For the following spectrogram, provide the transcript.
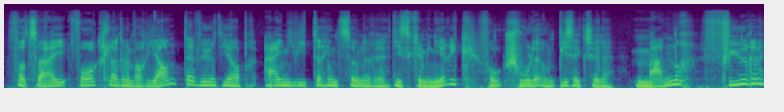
Von zwei vorgeschlagenen Varianten würde aber eine weiterhin zu einer Diskriminierung von schwulen und bisexuellen Männern führen.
